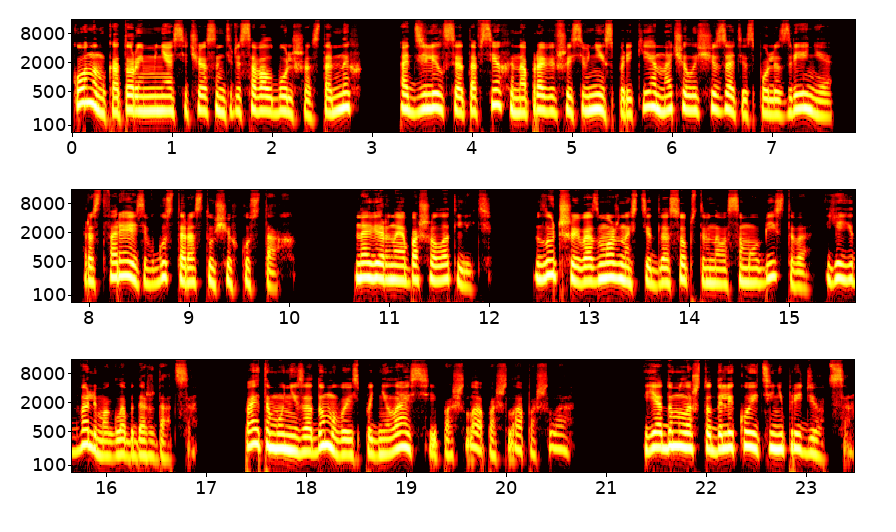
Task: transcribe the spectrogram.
Конан, который меня сейчас интересовал больше остальных, отделился ото всех и, направившись вниз по реке, начал исчезать из поля зрения, растворяясь в густорастущих кустах. Наверное, пошел отлить. Лучшие возможности для собственного самоубийства я едва ли могла бы дождаться. Поэтому, не задумываясь, поднялась и пошла, пошла, пошла. Я думала, что далеко идти не придется.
